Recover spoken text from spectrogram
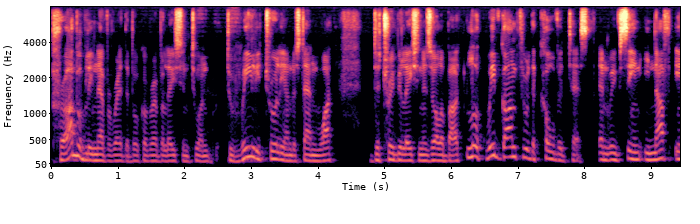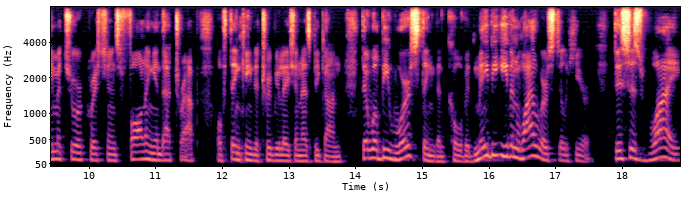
probably never read the book of Revelation to, un- to really truly understand what the tribulation is all about. Look, we've gone through the COVID test and we've seen enough immature Christians falling in that trap of thinking the tribulation has begun. There will be worse thing than COVID, maybe even while we're still here. This is why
